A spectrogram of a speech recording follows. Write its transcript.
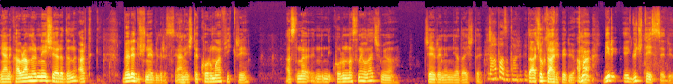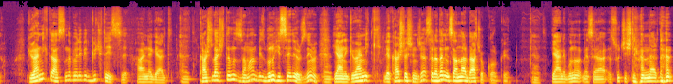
Yani kavramların ne işe yaradığını artık böyle düşünebiliriz. Yani işte koruma fikri aslında korunmasına yol açmıyor çevrenin ya da işte Daha fazla tahrip ediyor. daha çok tahrip ediyor. Ama bir e, güç tesis ediyor. Güvenlik de aslında böyle bir güç tesisi haline geldi. Evet. Karşılaştığımız zaman biz bunu hissediyoruz değil mi? Yani güvenlikle karşılaşınca sıradan insanlar daha çok korkuyor. evet. Yani bunu mesela suç işleyenlerden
